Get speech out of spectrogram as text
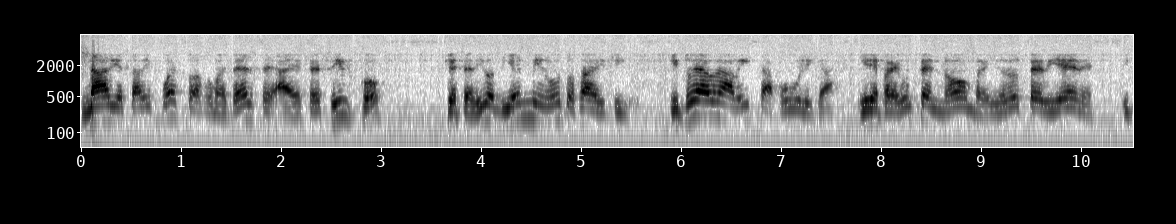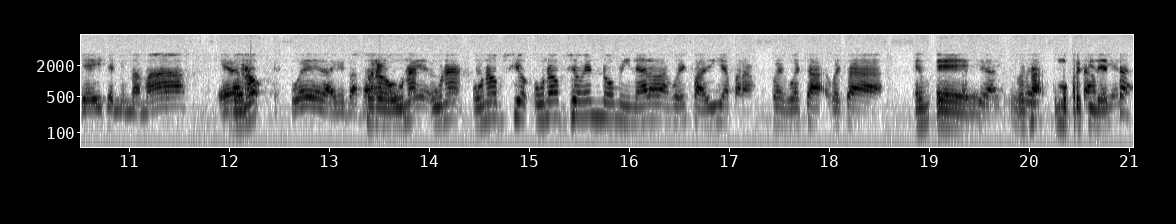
Nadie está dispuesto a someterse a ese circo que te digo 10 minutos, ¿sabes? Si, si tú le das una vista pública y le preguntas el nombre y de dónde usted viene y te dice mi mamá era bueno, escuela y mi papá pero una una una opción una opción es nominar a la juez Padilla para pues, jueza jueza, eh, como presidenta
